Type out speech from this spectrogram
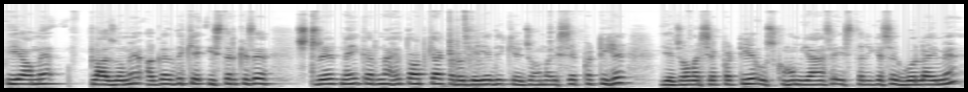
ये हमें प्लाजो में, अगर देखिए, इस तरीके से स्ट्रेट नहीं करना है तो आप क्या करोगे? ये देखिए, जो हमारी सेप पट्टी है, ये जो हमारी सेप पट्टी है, उसको हम यहाँ से इस तरीके से गोलाई में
